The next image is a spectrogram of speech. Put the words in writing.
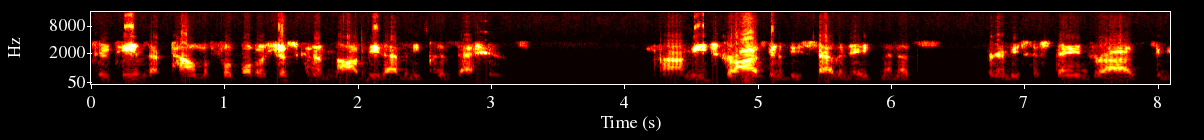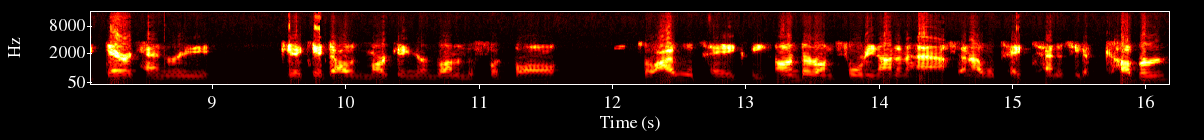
Two teams that pound the football. There's just going to not be that many possessions. Um, each drive is going to be seven, eight minutes. They're going to be sustained drives. It's going to be Derrick Henry, J.K. Dobbins, Mark Ingram running the football. So I will take the under on 49 and a half, and I will take Tennessee to cover.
